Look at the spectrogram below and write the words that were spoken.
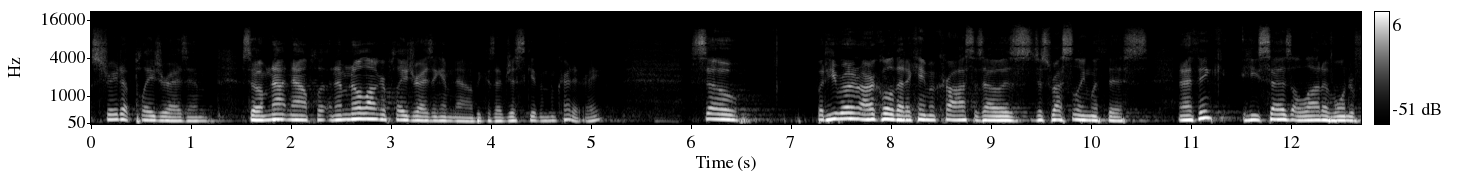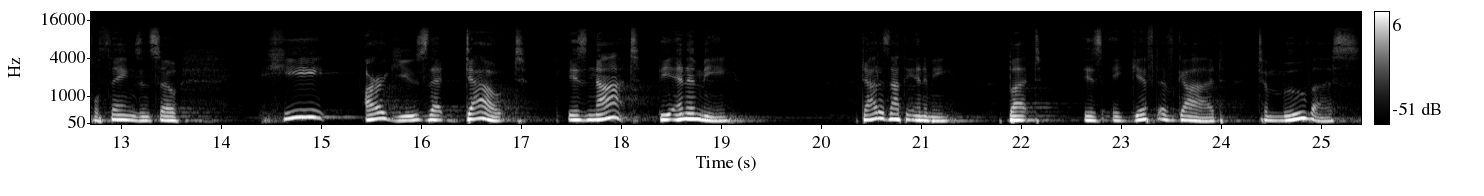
straight up plagiarize him. So I'm not now, and I'm no longer plagiarizing him now because I've just given him credit, right? So, but he wrote an article that I came across as I was just wrestling with this. And I think he says a lot of wonderful things. And so he argues that doubt is not the enemy. Doubt is not the enemy, but is a gift of God to move us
